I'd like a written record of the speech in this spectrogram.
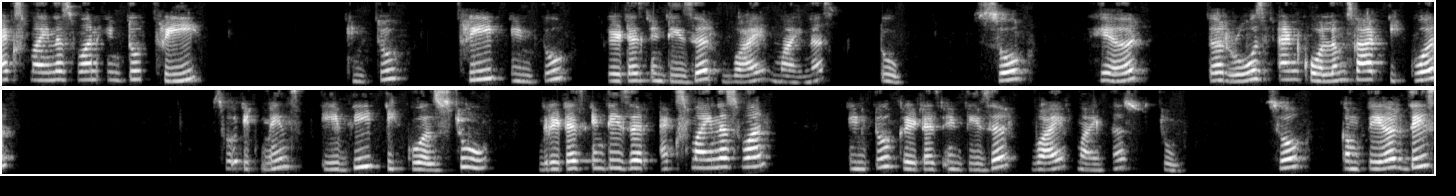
x minus 1 into 3 into 3 into greatest integer y minus 2. So here the rows and columns are equal. So it means AB equals to greatest integer x minus 1 into greatest integer y minus 2. So compare this.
